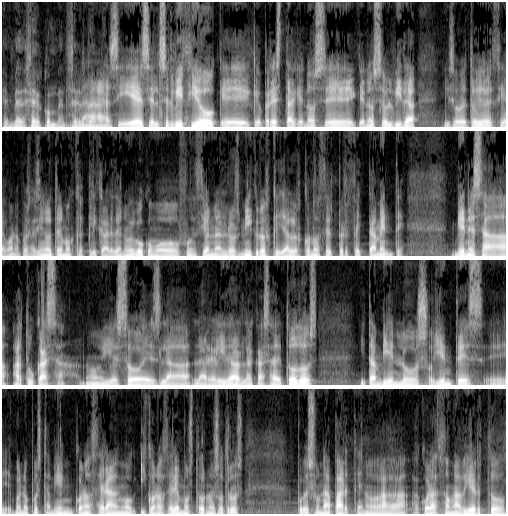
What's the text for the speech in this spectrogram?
me dejé convencer. Así es, el servicio que, que, presta, que no, se, que no se olvida, y sobre todo yo decía, bueno, pues así no tenemos que explicar de nuevo cómo funcionan los micros, que ya los conoces perfectamente vienes a, tu casa, ¿no? Y eso es la, la, realidad, la casa de todos. Y también los oyentes, eh, bueno, pues también conocerán y conoceremos todos nosotros, pues una parte, ¿no? A, corazón abierto,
